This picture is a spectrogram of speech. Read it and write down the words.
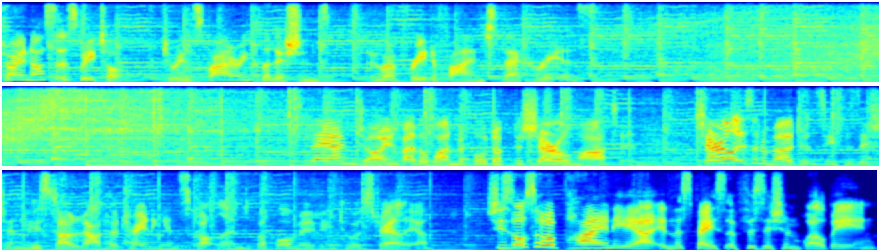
Join us as we talk to inspiring clinicians who have redefined their careers. Today I'm joined by the wonderful Dr. Cheryl Martin. Cheryl is an emergency physician who started out her training in Scotland before moving to Australia. She's also a pioneer in the space of physician well-being,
